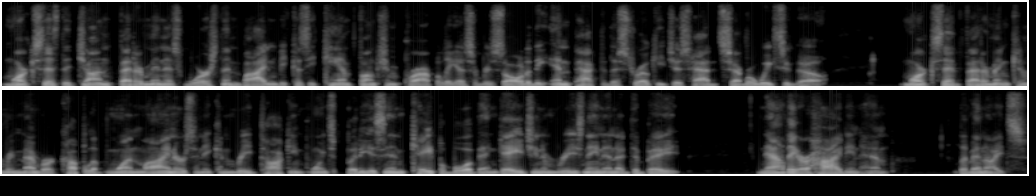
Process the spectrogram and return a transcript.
Mark says that John Fetterman is worse than Biden because he can't function properly as a result of the impact of the stroke he just had several weeks ago. Mark said Fetterman can remember a couple of one liners and he can read talking points, but he is incapable of engaging in reasoning in a debate. Now they are hiding him. Levinites,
